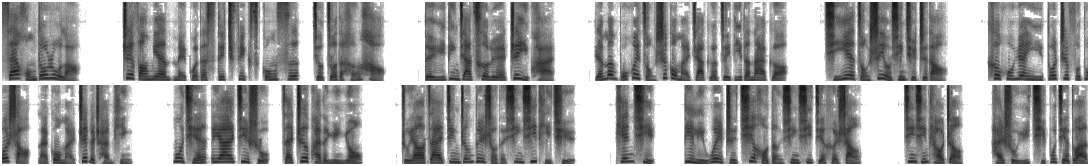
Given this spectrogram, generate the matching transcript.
腮红都入了。这方面，美国的 Stitch Fix 公司就做得很好。对于定价策略这一块。人们不会总是购买价格最低的那个，企业总是有兴趣知道客户愿意多支付多少来购买这个产品。目前 AI 技术在这块的运用，主要在竞争对手的信息提取、天气、地理位置、气候等信息结合上进行调整，还属于起步阶段，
